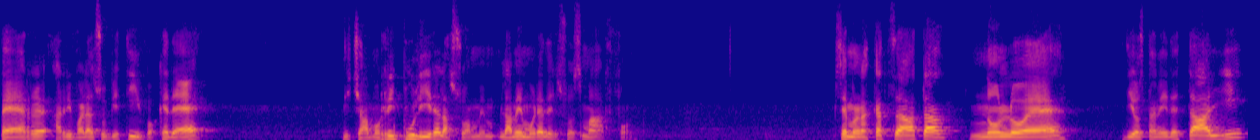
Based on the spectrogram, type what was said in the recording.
per arrivare al suo obiettivo, che è diciamo, ripulire la, sua la memoria del suo smartphone. Sembra una cazzata, non lo è, Dio sta nei dettagli,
